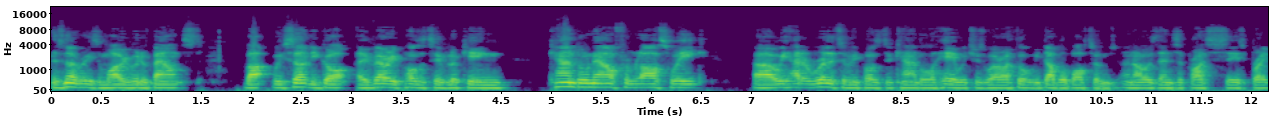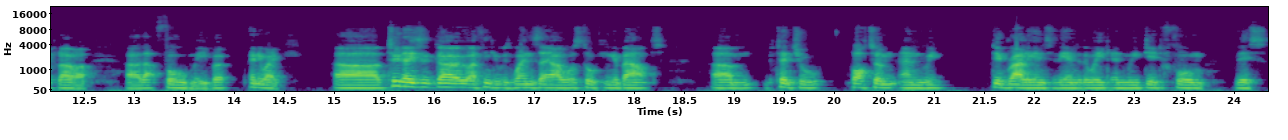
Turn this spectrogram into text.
there's no reason why we would have bounced, but we've certainly got a very positive looking candle now from last week. Uh, we had a relatively positive candle here, which is where I thought we double bottomed, and I was then surprised to see us break lower. Uh, that fooled me, but anyway, uh, two days ago, I think it was Wednesday, I was talking about um, potential bottom, and we did rally into the end of the week, and we did form this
